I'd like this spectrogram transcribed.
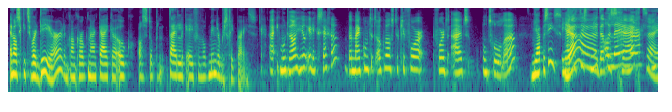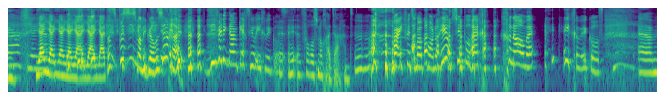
En als ik iets waardeer, dan kan ik er ook naar kijken, ook als het op een tijdelijk even wat minder beschikbaar is. Ah, ik moet wel heel eerlijk zeggen, bij mij komt het ook wel een stukje voor, voort uit controle. Ja, precies. Ja, het is niet dat is gehecht zijn. Ja, Ja, ja, ja, ja, ja, ja, ja. Dat is precies wat ik wilde zeggen. Die vind ik namelijk echt heel ingewikkeld. Eh, eh, Vooralsnog uitdagend. Mhm. Maar ik vind hem ook gewoon nog heel simpelweg genomen ingewikkeld. Ehm,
